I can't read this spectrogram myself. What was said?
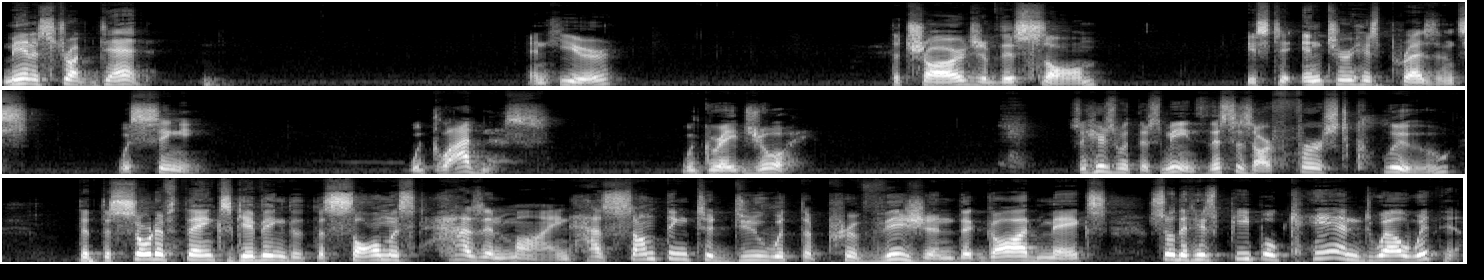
man is struck dead. And here, the charge of this psalm is to enter his presence with singing, with gladness with great joy. So here's what this means. This is our first clue that the sort of thanksgiving that the psalmist has in mind has something to do with the provision that God makes so that his people can dwell with him.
